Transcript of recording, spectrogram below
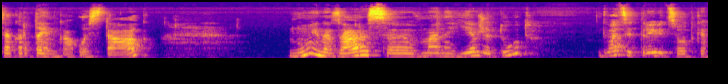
ця картинка ось так. Ну і на зараз е, в мене є вже тут 23%.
